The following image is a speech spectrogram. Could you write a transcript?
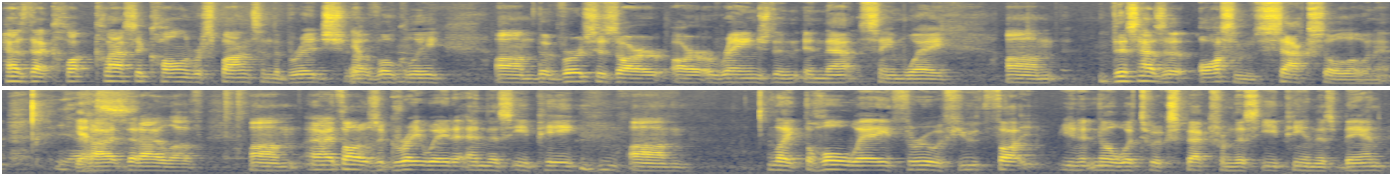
Has that cl- classic call and response in the bridge uh, Yep. vocally. Um, the verses are are arranged in, in that same way. Um, this has an awesome sax solo in it Yeah. that I that I love. Um, and I thought it was a great way to end this EP. Um, like the whole way through, if you thought you didn't know what to expect from this EP and this band,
